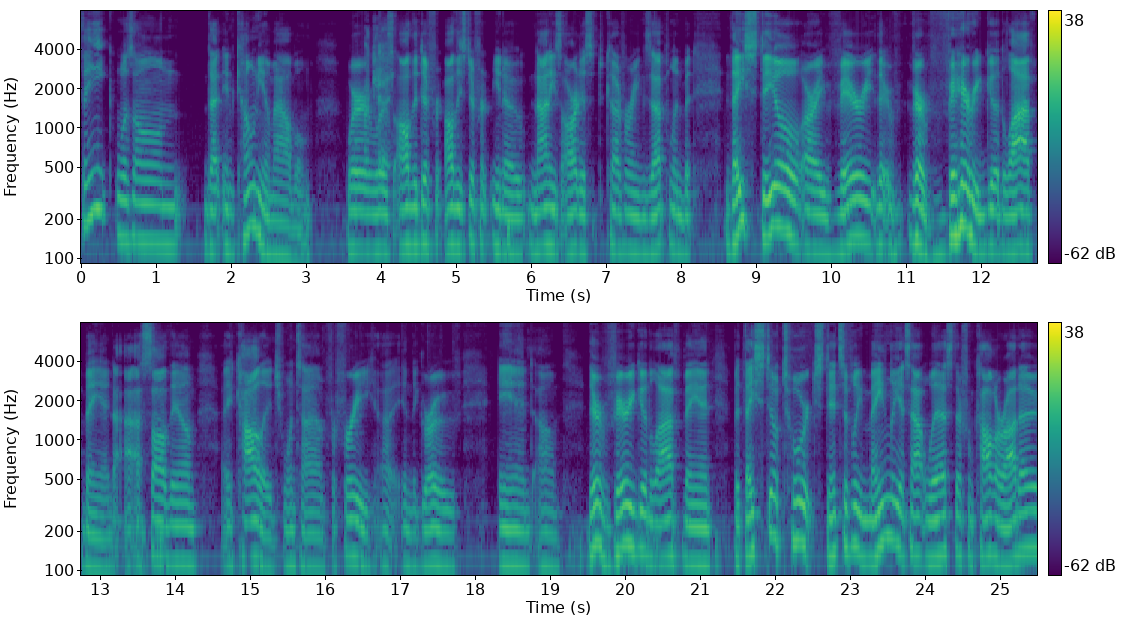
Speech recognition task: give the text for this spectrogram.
think was on that Encomium album where Okay. it was all the different all these different you know 90s artists covering Zeppelin but they still are a very they're they're a very good live band I, I saw mm-hmm. them in college one time for free uh, in the Grove and um, they're a very good live band but they still tour extensively mainly it's out west they're from Colorado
